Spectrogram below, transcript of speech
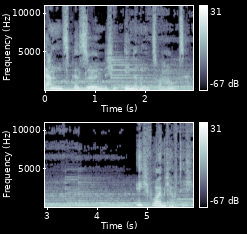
ganz persönlichen Inneren zu Hause. Ich freue mich auf dich.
